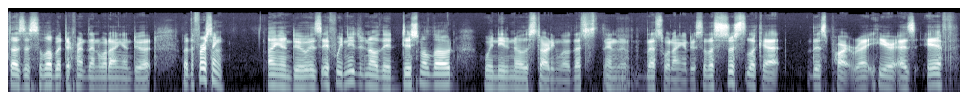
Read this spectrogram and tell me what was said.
does this a little bit different than what I'm going to do it. But the first thing I'm going to do is if we need to know the additional load, we need to know the starting load. That's and that's what I'm going to do. So let's just look at this part right here as if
